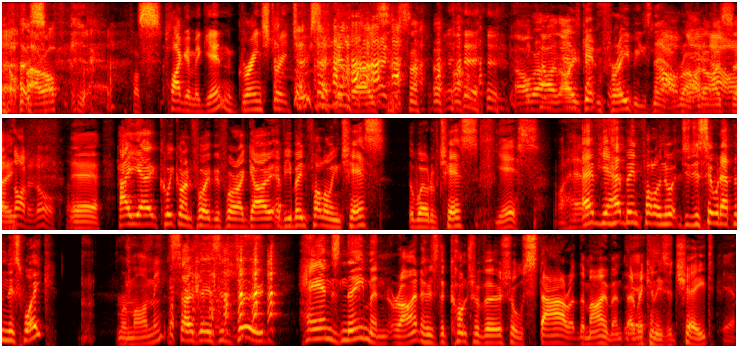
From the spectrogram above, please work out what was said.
Not far off. if I plug him again. Green Street Juice. oh, right, I was getting freebies now. Oh, right, no, I no, see. not at all. Yeah. Hey, uh, quick one for you before I go. Have you been following chess? The world of chess. Yes, I have. Have you have been following it? Did you see what happened this week? Remind me. So there's a dude, Hans Niemann, right, who's the controversial star at the moment. They reckon he's a cheat. Yeah.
